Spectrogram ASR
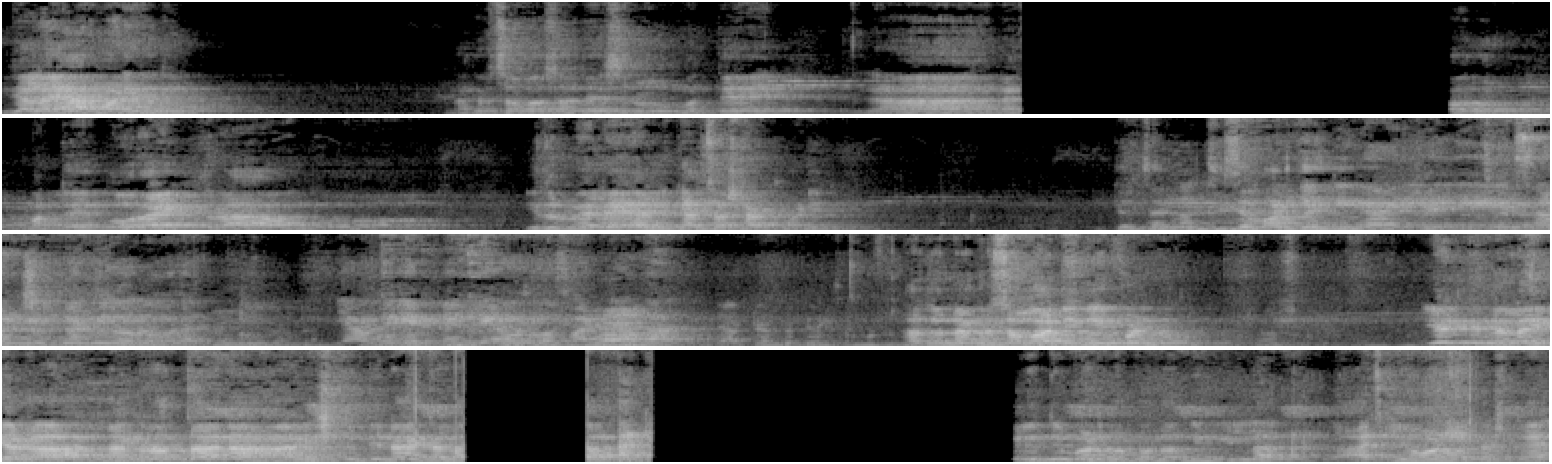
ಇದೆಲ್ಲ ಯಾರು ಮಾಡಿರೋದು? ನಗರಸಭಾ ಸದಸ್ಯರು ಮತ್ತೆ ಅವರು ಮತ್ತೆ ಪೌರಾಯುಕ್ತರ ಒಂದು ಇದ್ರ ಮೇಲೆ ಅಲ್ಲಿ ಕೆಲಸ ಸ್ಟಾರ್ಟ್ ಮಾಡಿದ್ವಿ ಕೆಲಸ ಮಾಡ್ತಾ ಇದ್ದೀವಿ. ಯಾವುದೇ ಎಂ ಎಲ್ ಎ ಅವರು ಫಂಡ್ ಅದು ನಗರಸಭಾ ನಿಧಿ ಫಂಡ್ ಹೇಳ್ತೀನಲ್ಲ ಈಗ, ನಗರೋತ್ಥಾನ, ಇಷ್ಟು ದಿನ ಆಯ್ತಲ್ಲ. ಅಭಿವೃದ್ಧಿ ಮಾಡ್ಬೇಕು ಅನ್ನೋದು ನಿಮ್ಗಿಲ್ಲ, ರಾಜಕೀಯ ಮಾಡ್ಬೇಕಷ್ಟೇ.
